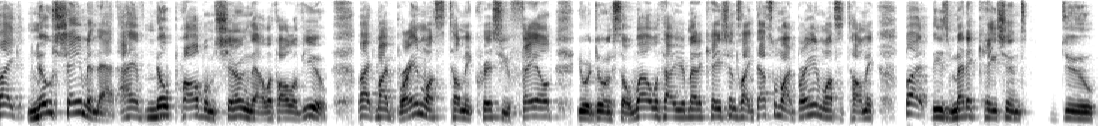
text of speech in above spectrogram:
Like, no shame in that. I have no problem sharing that with all of you. Like, my brain wants to tell me, Chris, you failed, you were doing so well without your medications. Like, that's what my brain wants to tell me, but these medications do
